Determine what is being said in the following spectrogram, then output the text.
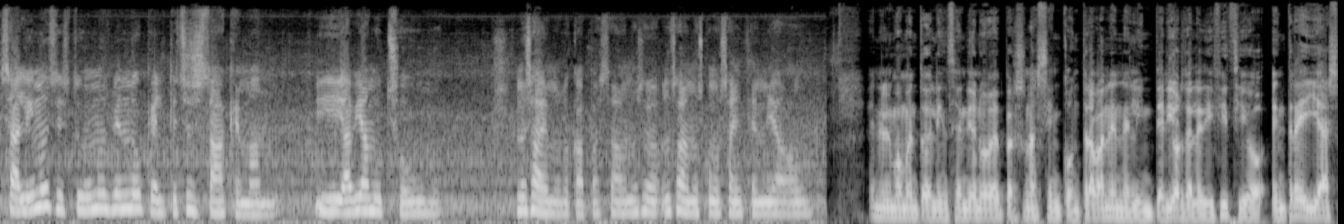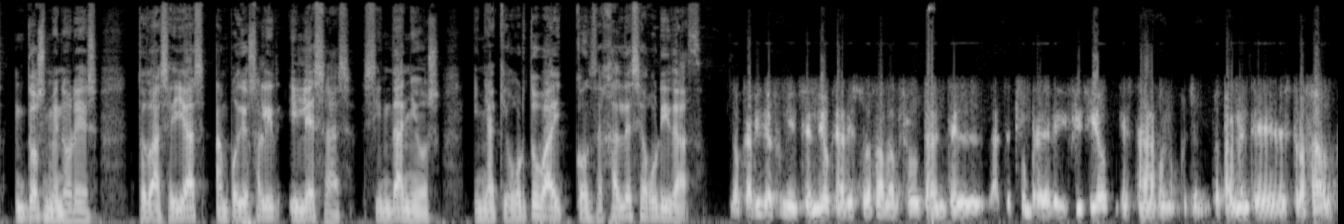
salimos y estuvimos viendo que el techo se estaba quemando y había mucho humo. No sabemos lo que ha pasado, no, sabemos cómo se ha incendiado aún. En el momento del incendio, nueve personas se encontraban en el interior del edificio, entre ellas dos menores. Todas ellas han podido salir ilesas, sin daños. Iñaki Gurtubay, concejal de seguridad. Lo que ha habido es un incendio que ha destrozado absolutamente la techumbre del edificio, que está bueno, pues, totalmente destrozado.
